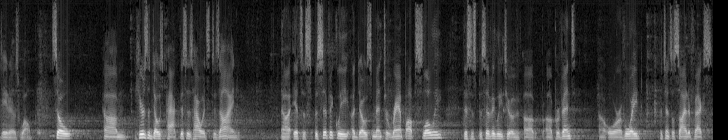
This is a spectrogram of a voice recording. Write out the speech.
data as well. So um, here's the dose pack. This is how it's designed. Uh, it's specifically a dose meant to ramp up slowly. This is specifically to uh, uh, prevent uh, or avoid potential side effects.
